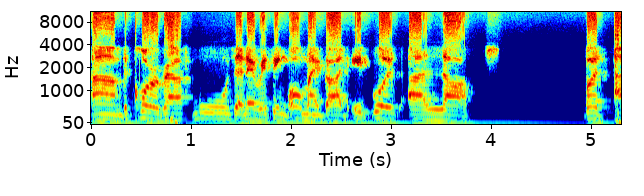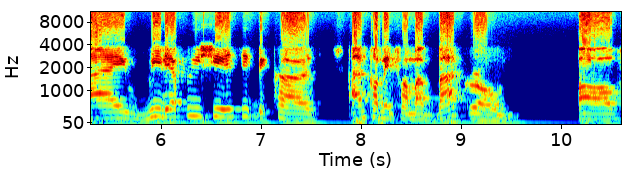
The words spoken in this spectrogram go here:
um, the choreograph moves and everything. Oh my god it was a lot. But i really appreciate it because i'm coming from a background of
